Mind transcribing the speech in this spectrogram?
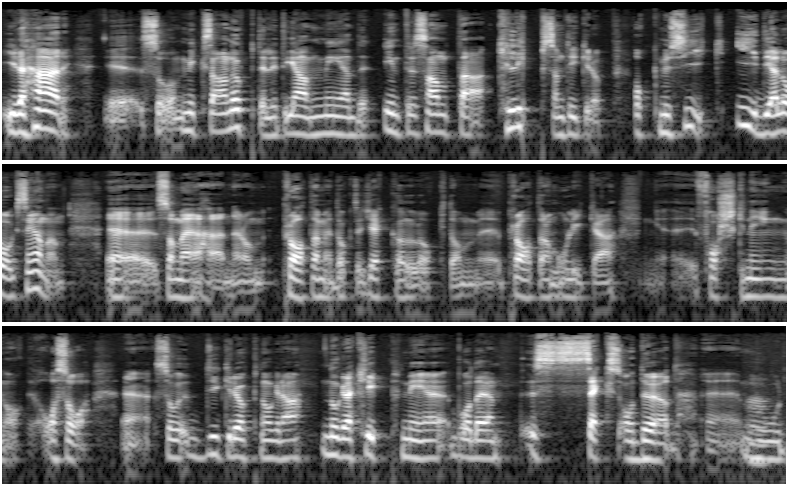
I det här Eh, så mixar han upp det lite grann med intressanta klipp som dyker upp och musik i dialogscenen eh, som är här när de pratar med Dr. Jekyll och de eh, pratar om olika eh, forskning och, och så. Eh, så dyker det upp några, några klipp med både sex och död, eh, mm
